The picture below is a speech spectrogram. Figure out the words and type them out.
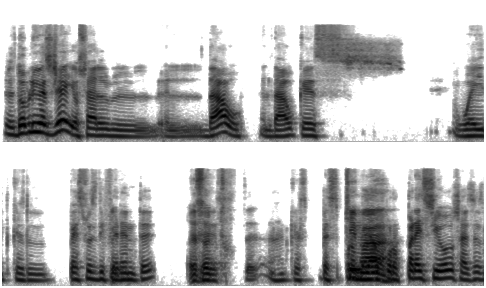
El WSJ, o sea, el, el Dow, el Dow que es weight, que el peso es diferente. Exacto. Este, que es, es por precio, o sea, ese es,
